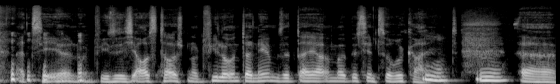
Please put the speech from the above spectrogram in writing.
erzählen und wie sie sich austauschen. Und viele Unternehmen sind da ja immer ein bisschen zurückhaltend. Mhm. Äh,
